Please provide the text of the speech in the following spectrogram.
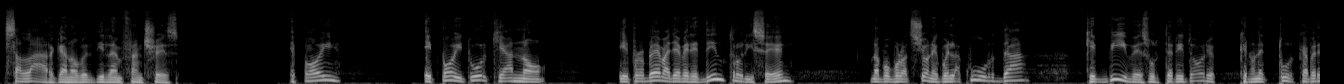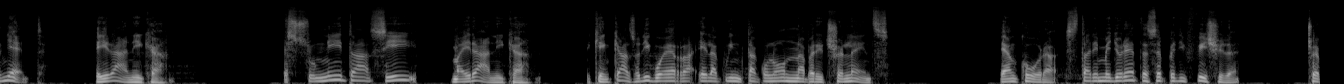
si allargano per dirla in francese. E poi, e poi i turchi hanno il problema di avere dentro di sé una popolazione, quella kurda, che vive sul territorio che non è turca per niente, è iranica. È sunnita, sì, ma iranica, e che in caso di guerra è la quinta colonna per eccellenza. E ancora, stare in Medio Oriente è sempre difficile. Cioè,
